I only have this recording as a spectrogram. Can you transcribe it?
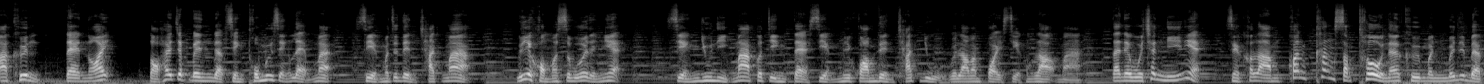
มากขึ้น แต่น้อยต่อให้จะเป็นแบบเสียงทุ้มหรือเสียงแหลมอะเสียงมันจะเด่นชัดมากหรืออย่างของมาสเวอร์อย่างเงี้ยเสียงยูนิคมากก็จริง แต่เสียงมีความเด่นชัดอยู่เวลามันปล่อยเสียงคำรามออกมา แต่ในเวอร์ชันนี้เนี่ยเสียงคำรามค่อนข้างซับเทิลนะคือมันไม่ได้แบบ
